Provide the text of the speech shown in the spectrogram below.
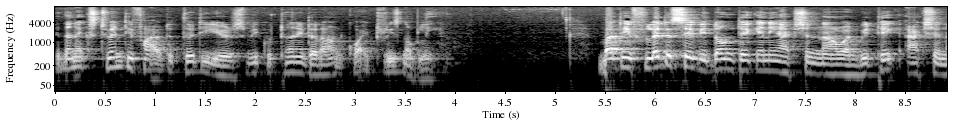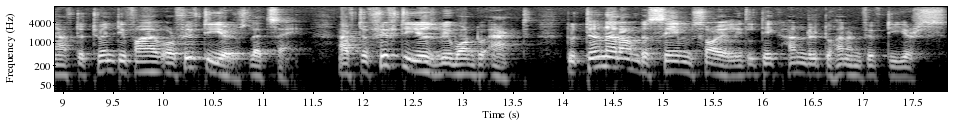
in the next twenty-five to thirty years, we could turn it around quite reasonably. But if let us say we don't take any action now and we take action after twenty-five or fifty years, let's say, after fifty years we want to act, to turn around the same soil, it'll take hundred to hundred and fifty years.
